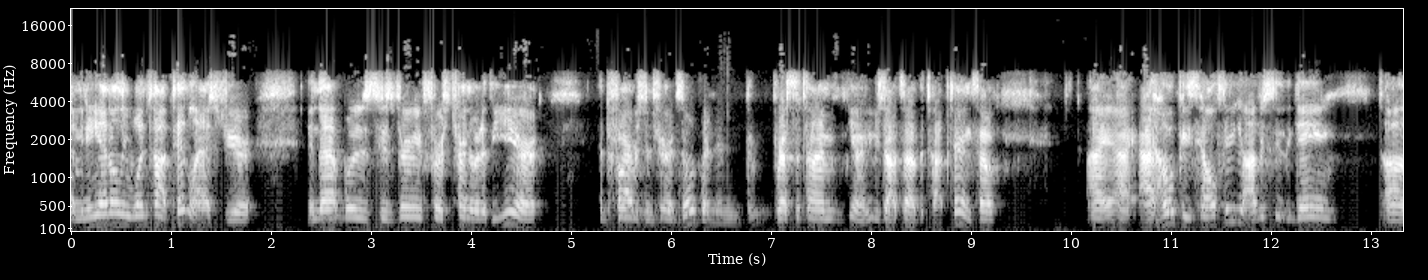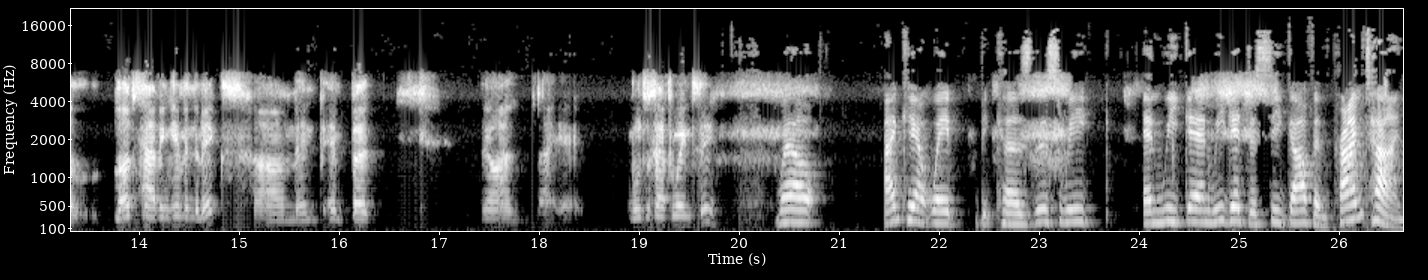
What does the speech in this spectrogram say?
I mean, he had only one top 10 last year, and that was his very first tournament of the year at the Farmers Insurance Open. And the rest of the time, you know, he was outside the top 10. So I, I, I hope he's healthy. Obviously, the game uh, loves having him in the mix. Um, and, and, but, you know, I, I, we'll just have to wait and see. Well, I can't wait because this week and weekend we get to see golf in prime time,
